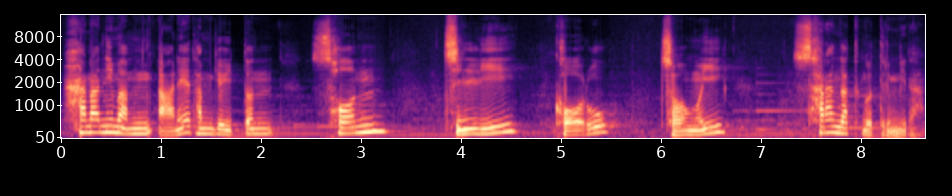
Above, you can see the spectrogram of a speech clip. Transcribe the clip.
하나님 안에 담겨 있던 선, 진리, 거룩, 정의, 사랑 같은 것들입니다.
